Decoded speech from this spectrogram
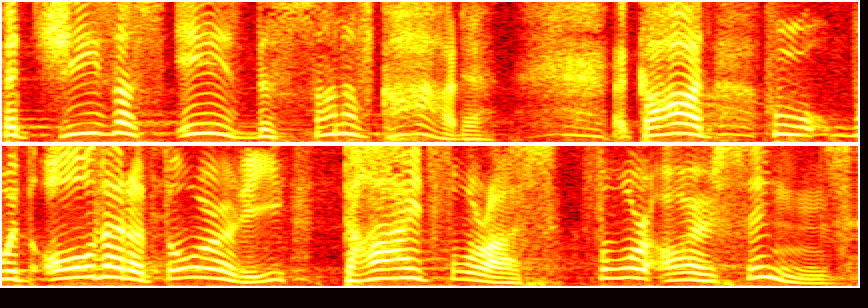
that Jesus is the Son of God. God, who with all that authority died for us, for our sins,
